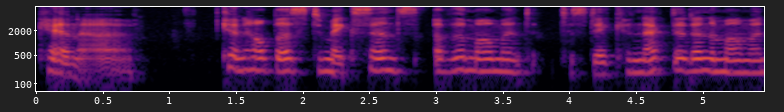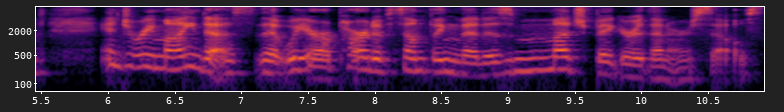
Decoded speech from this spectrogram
can uh, can help us to make sense of the moment, to stay connected in the moment, and to remind us that we are a part of something that is much bigger than ourselves.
